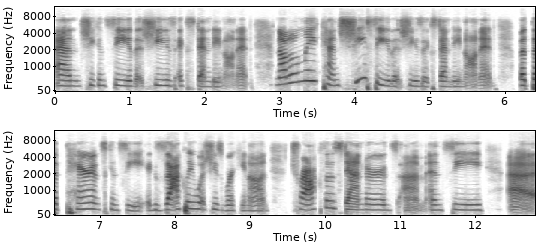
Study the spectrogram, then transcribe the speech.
and she can see that she's extending on it. Not only can she see that she's extending on it, but the parents can see exactly what she's working on, track those standards um, and see uh,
